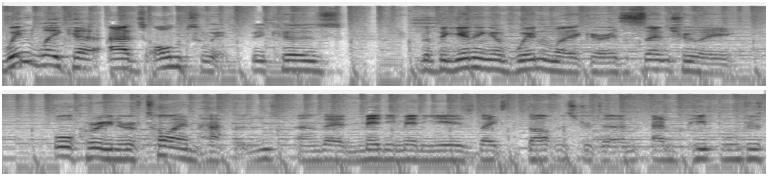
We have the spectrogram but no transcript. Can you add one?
Wind Waker adds on to it because the beginning of Wind Waker is essentially Ocarina of Time happened, and then many, many years later, Darkness returned, and people just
